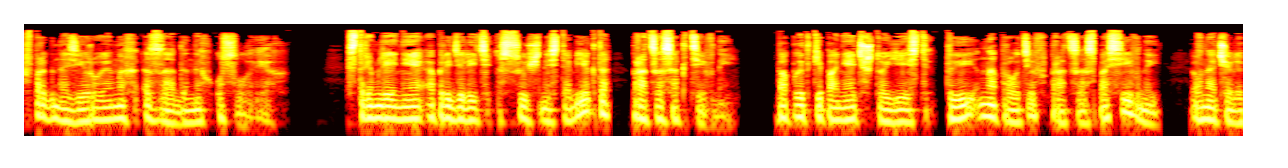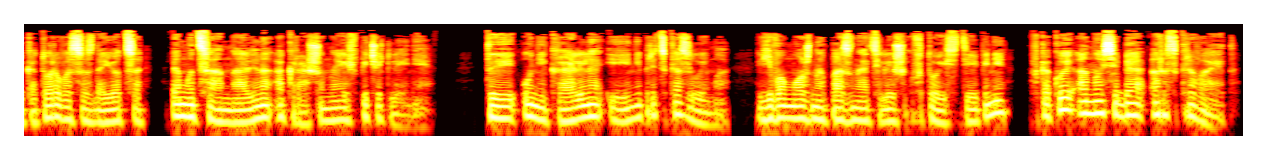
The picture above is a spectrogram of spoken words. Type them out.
в прогнозируемых заданных условиях. Стремление определить сущность объекта – процесс активный. Попытки понять, что есть «ты», напротив, процесс пассивный, в начале которого создается эмоционально окрашенное впечатление. «Ты» уникально и непредсказуемо, его можно познать лишь в той степени, в какой оно себя раскрывает.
